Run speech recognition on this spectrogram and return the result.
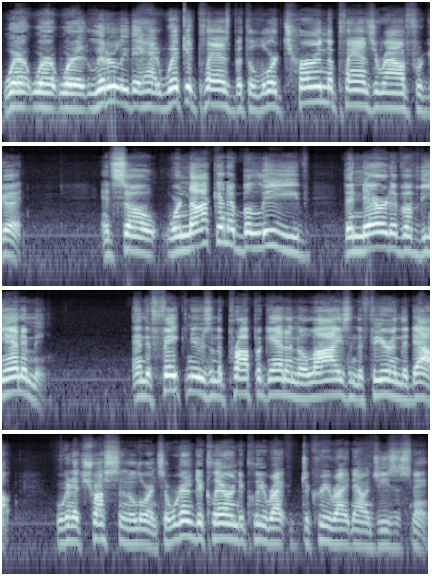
where, where, where literally they had wicked plans, but the Lord turned the plans around for good. And so we're not going to believe the narrative of the enemy and the fake news and the propaganda and the lies and the fear and the doubt. We're going to trust in the Lord. And so we're going to declare and decree right, decree right now in Jesus' name.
